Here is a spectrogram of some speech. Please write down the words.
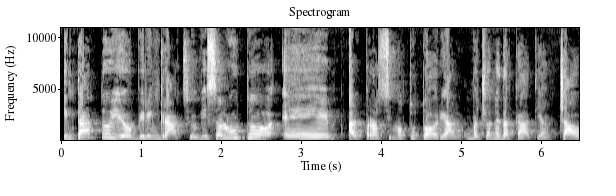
Intanto io vi ringrazio vi saluto e al prossimo tutorial. Un bacione da katia. Ciao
